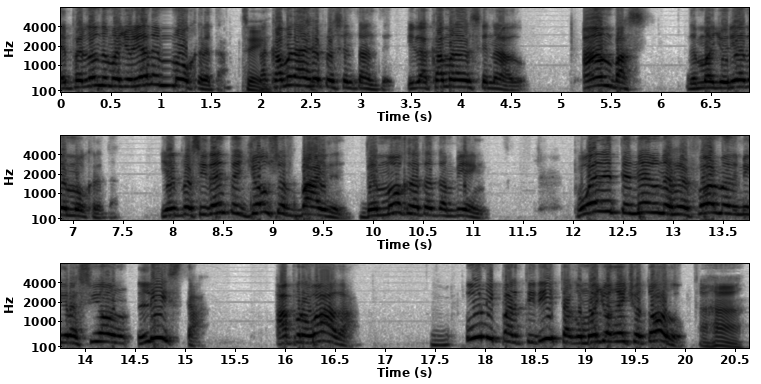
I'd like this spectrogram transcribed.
eh, perdón, de mayoría demócrata, Sí. la Cámara de Representantes y la Cámara del Senado, ambas de mayoría demócrata, y el presidente Joseph Biden, demócrata también, pueden tener una reforma de inmigración lista, aprobada, unipartidista, como ellos han hecho todo, Ajá,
